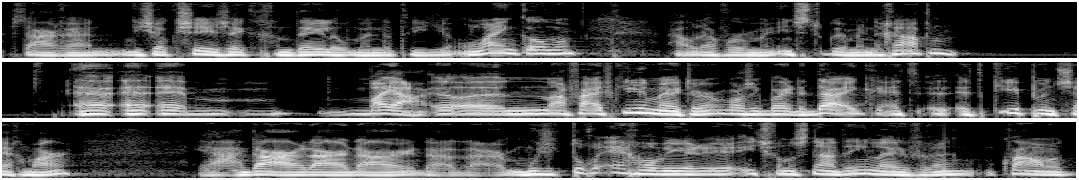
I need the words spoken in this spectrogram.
Dus daar, die zou ik zeer zeker gaan delen op het moment dat die online komen. Hou daarvoor mijn Instagram in de gaten. Maar ja, na vijf kilometer was ik bij de dijk, het, het keerpunt zeg maar. Ja, en daar, daar, daar, daar, daar moest ik toch echt wel weer iets van de snelheid inleveren. Kwamen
